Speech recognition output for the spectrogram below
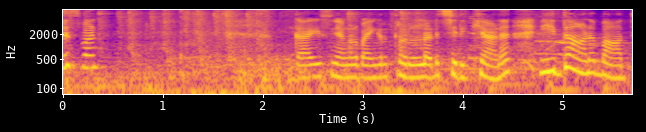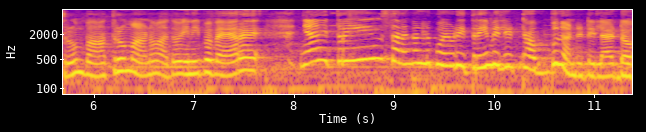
ദിസ് വൺ ഗൈസ് ഞങ്ങൾ ഭയങ്കര ത്രില്ലടിച്ചിരിക്കുകയാണ്. ഇതാണ് ബാത്റൂം ബാത്റൂം ആണോ അതോ ഇനിയിപ്പോൾ വേറെ? ഞാൻ ഇത്രയും സ്ഥലങ്ങളിൽ പോയവിടെ ഇത്രയും വലിയ ടബ് കണ്ടിട്ടില്ല കേട്ടോ.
